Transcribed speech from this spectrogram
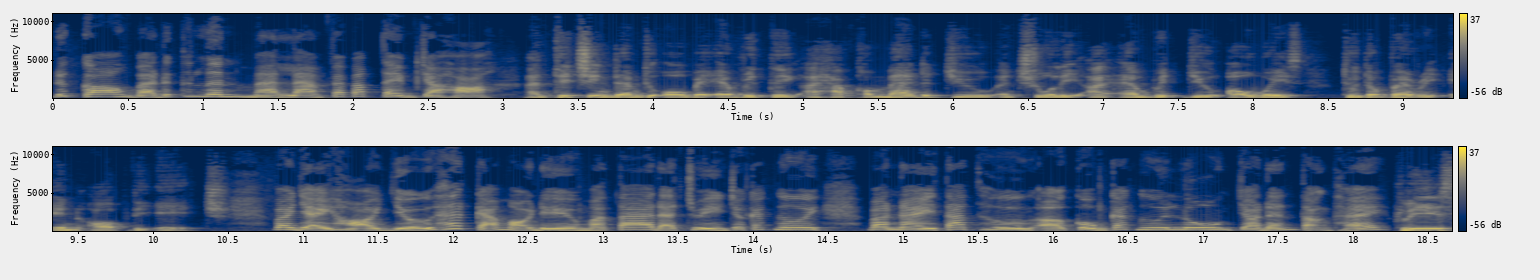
Đức Con và Đức Thánh Linh mà làm phép báp tem cho họ. and teaching them to obey everything I have commanded you, and surely I am with you always to the very end of the age. Và dạy họ giữ hết cả mọi điều mà ta đã truyền cho các ngươi Và này ta thường ở cùng các ngươi luôn cho đến tận thế Please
